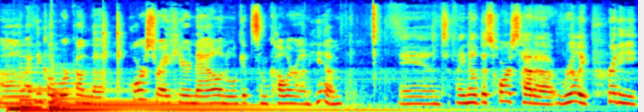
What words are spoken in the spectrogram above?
Um, I think I'll work on the horse right here now and we'll get some color on him. And I know this horse had a really pretty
